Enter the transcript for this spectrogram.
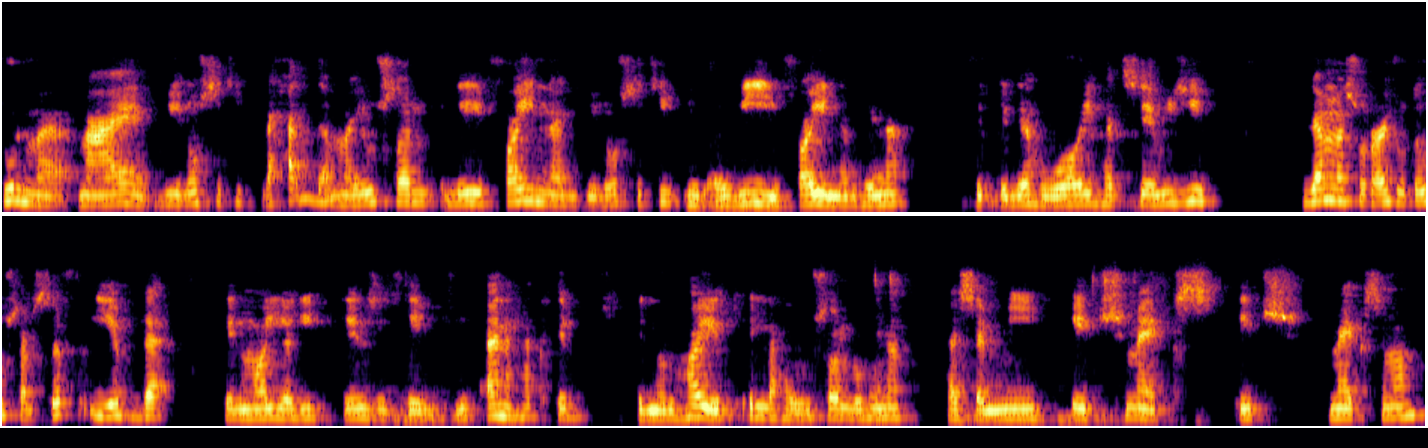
طول ما معاه velocity لحد ما يوصل ل final velocity يبقى V final هنا في اتجاه Y هتساوي zero لما سرعته توصل صفر يبدأ المية دي تنزل تاني. يبقى أنا هكتب إنه ال height اللي هيوصل له هنا هسميه H max H maximum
